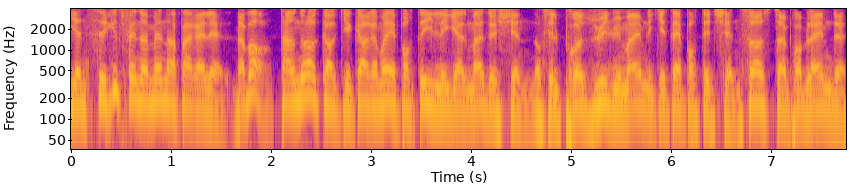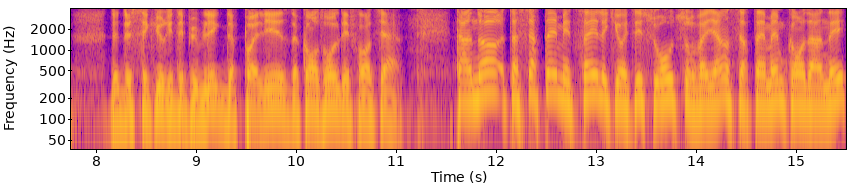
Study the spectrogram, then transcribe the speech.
y, a une série de phénomènes en parallèle. D'abord, t'en as qui est carrément importé illégalement de Chine. Donc, c'est le produit lui-même qui est importé de Chine. Ça, c'est un problème de, de, sécurité publique, de police, de contrôle des frontières. T'en as, t'as certains médecins qui ont été sous haute surveillance, certains même condamnés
